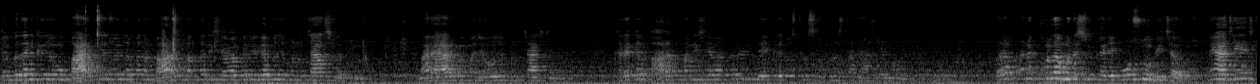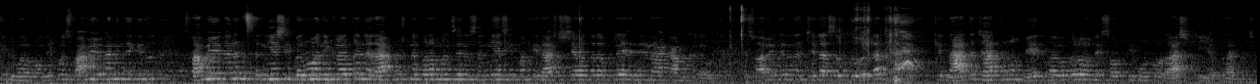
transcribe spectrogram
મેં બધાને કીધું, હું ભારતીય છું એટલે મને ભારત માતાની સેવા કરવી ગમે છે, મને ચાન્સ નથી મારે આર્મીમાં જવું છે, પણ ચાન્સ નથી ખરેખર ભારત માની સેવા કરવી તો એક જ વસ્તુ સમરસતા આચરણમાં બરાબર? અને ખુલ્લા મને સ્વીકારીએ હું શું વિચારું છું? મેં આજે એ જ કીધું, મને સ્વામી વિવેકાનંદે કીધું સ્વામી વિવેકાનંદ સન્યાસી બનવા નીકળ્યા હતા ને રામકૃષ્ણ પરમહંસ એને સંન્યાસીમાંથી રાષ્ટ્ર સેવા તરફ લે અને આ કામ કરાવ્યું. સ્વામી વિવેકાનંદના છેલ્લા શબ્દો હતા કે નાત જાતનો ભેદભાવ કરો અને સૌથી મોટો રાષ્ટ્રીય અપરાધ છે.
